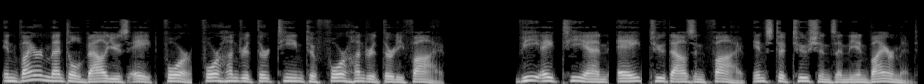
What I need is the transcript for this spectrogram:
Environmental Values 8 4, 413 to 435. VATN, A 2005 Institutions and the Environment.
